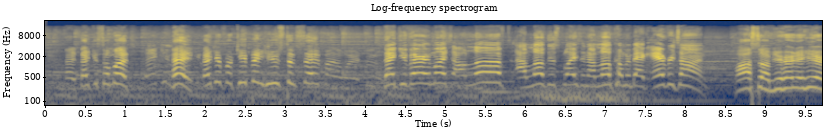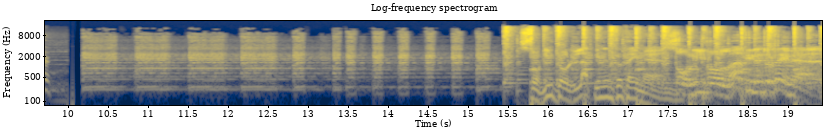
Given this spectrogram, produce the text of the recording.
hey, thank you so much. Thank you. Hey, thank you for keeping Houston safe, by the way, too. Thank you very much. I love, I love this place, and I love coming back every time. Awesome. You heard it here. Sonido Latin Entertainment. Sonido Latin Entertainment.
